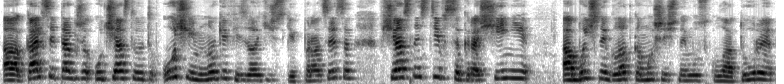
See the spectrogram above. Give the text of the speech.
а кальций также участвует в очень многих физиологических процессах, в частности в сокращении обычной гладкомышечной мускулатуры,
